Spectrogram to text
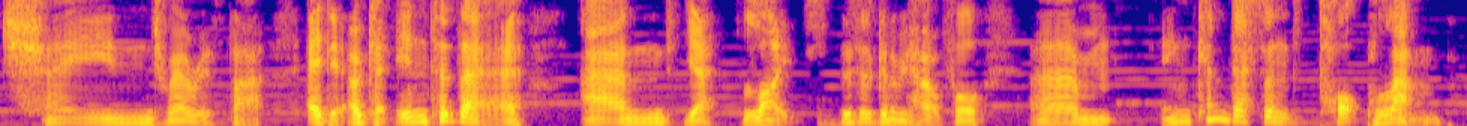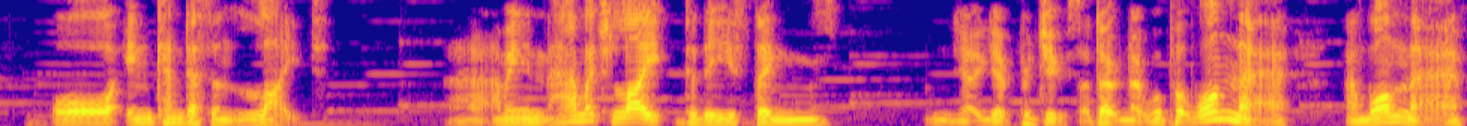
change. Where is that? Edit. Okay, into there. And yeah, lights. This is going to be helpful. Um, incandescent top lamp or incandescent light. Uh, I mean, how much light do these things you know, you know, produce? I don't know. We'll put one there, and one there,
